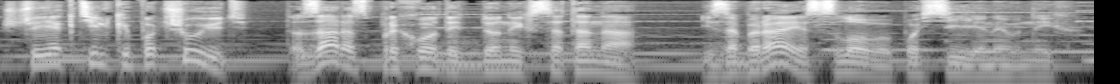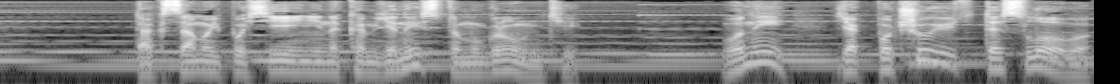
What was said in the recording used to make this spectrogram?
що як тільки почують, то зараз приходить до них сатана і забирає слово, посіяне в них. Так само й посіяні на кам'янистому ґрунті. Вони, як почують те слово,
